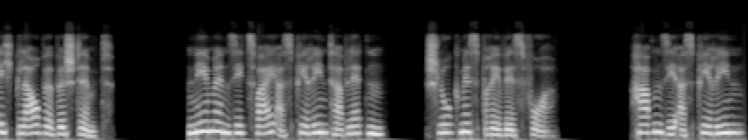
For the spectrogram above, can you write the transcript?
Ich glaube bestimmt. Nehmen Sie zwei Aspirintabletten, schlug Miss Brevis vor. Haben Sie Aspirin,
